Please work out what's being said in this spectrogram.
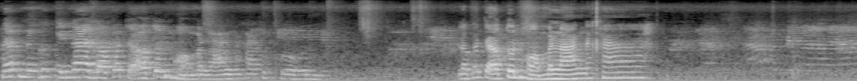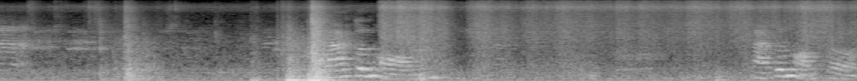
แป๊บนึงก็กินได้เราก็จะเอาต้นหอมมาล้างนะคะ ทุกคน เราก็จะเอาต้นหอมมาล้างนะคะ ล้างต้น หอม หาต้นหอมก่อน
